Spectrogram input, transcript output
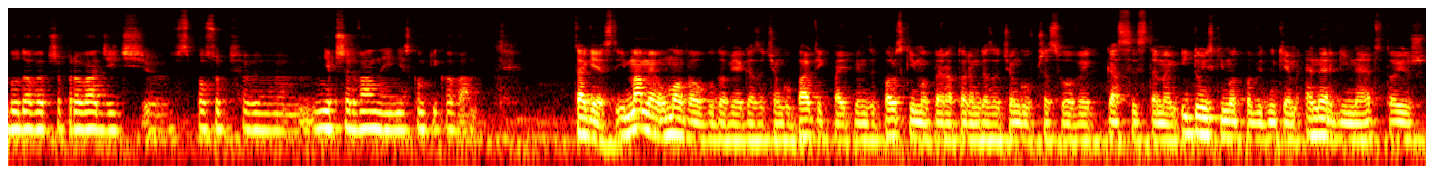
budowę przeprowadzić w sposób nieprzerwany i nieskomplikowany. Tak jest. I mamy umowę o budowie gazociągu Baltic Pipe między polskim operatorem gazociągów przesyłowych Gaz Systemem i duńskim odpowiednikiem Energinet. To już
